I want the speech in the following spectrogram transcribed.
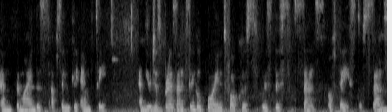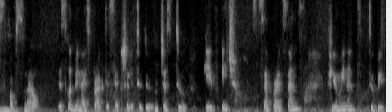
and the mind is absolutely empty and you mm. just present single point focus with this sense of taste of sense mm. of smell this could be nice practice actually to do mm. just to give each separate sense a few minutes to be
